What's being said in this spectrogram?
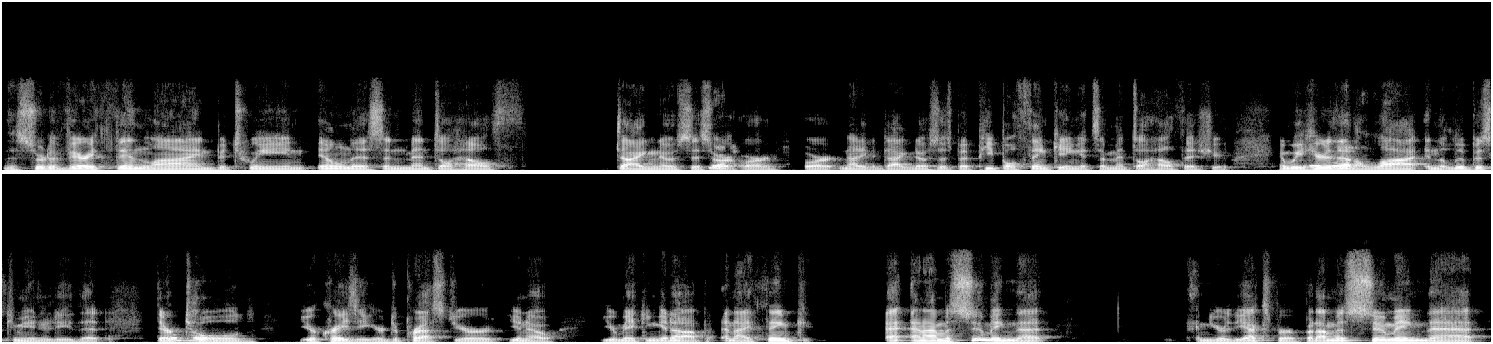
the sort of very thin line between illness and mental health diagnosis or, or or not even diagnosis but people thinking it's a mental health issue and we hear mm-hmm. that a lot in the lupus community that they're mm-hmm. told you're crazy you're depressed you're you know you're making it up and i think and i'm assuming that and you're the expert but i'm assuming that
